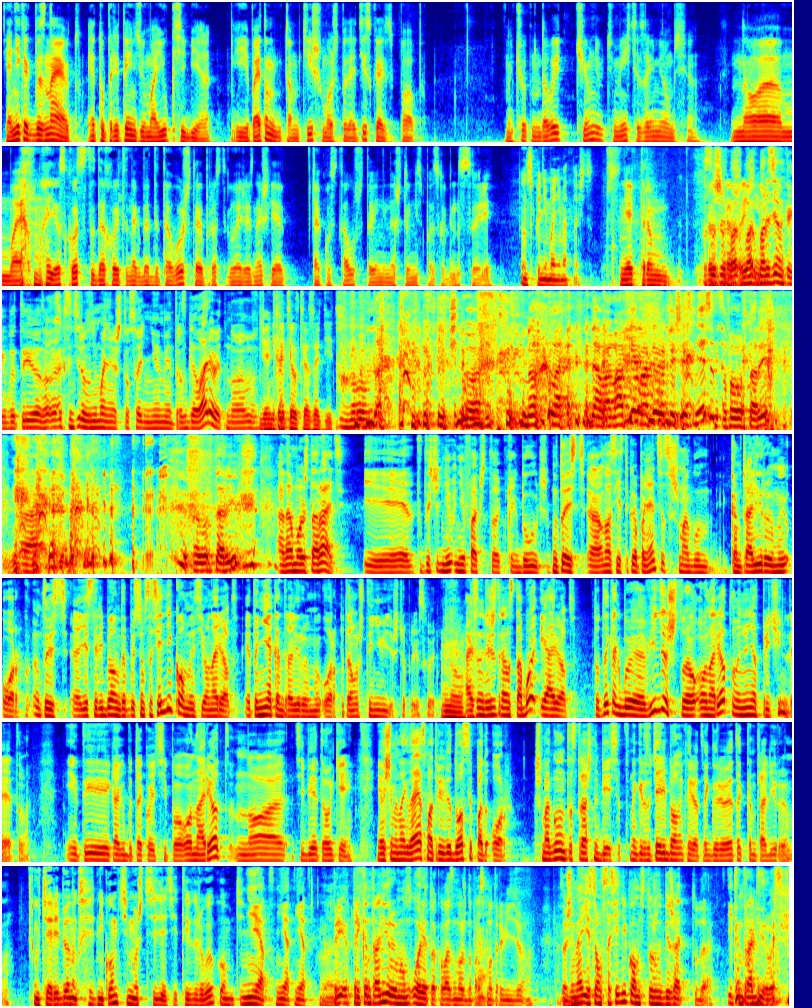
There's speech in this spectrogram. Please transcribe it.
И они как бы знают эту претензию мою к себе. И поэтому там Тиша может подойти и сказать, пап, ну что, ну давай чем-нибудь вместе займемся. Но мое, мое скотство доходит иногда до того, что я просто говорю, знаешь, я так устал, что я ни на что не способен, сори. Он с пониманием относится. С некоторым Слушай, Борзен, как бы ты акцентировал внимание, что Соня не умеет разговаривать, но... Я не хотел тебя задеть. Ну, да. Да, во-первых, лишь 6 месяцев, а во-вторых... А, а во-вторых, она может орать. И тут еще не, не факт, что как бы лучше. Ну, то есть, э, у нас есть такое понятие, Сашмагун, контролируемый ор. Ну, то есть, э, если ребенок, допустим, в соседней комнате, и он орет, это неконтролируемый ор, потому что ты не видишь, что происходит. Ну. А если он лежит рядом с тобой и орет, то ты как бы видишь, что он орет, но у него нет причин для этого. И ты как бы такой, типа, он орет, но тебе это окей. И, в общем, иногда я смотрю видосы под ор. Шмагун это страшно бесит. Она говорит, у тебя ребенок орет. Я говорю, это контролируемо. У тебя ребенок в соседней комнате может сидеть, и ты в другой комнате. Нет, нет, нет. Ладно. При, при контролируемом оре только возможно просмотр видео. Потому что если он в соседней комнате, то нужно бежать туда и контролировать.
